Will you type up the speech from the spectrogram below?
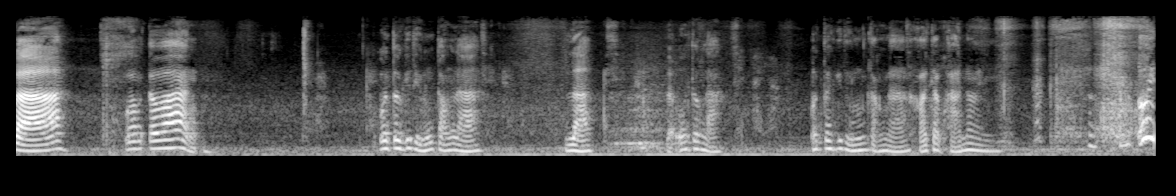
เหรอว่างตัวว่างอ้วนตัวคิดถึงลุงต๋องเหรอเหรอแล้วอ้วนตัวเหรออ้วนตัวคิดถึงลุงต๋องเหรอขอจับขาหน่อยอุ้ย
